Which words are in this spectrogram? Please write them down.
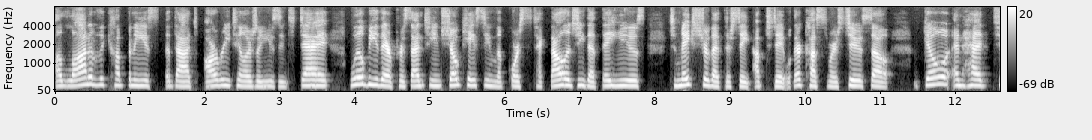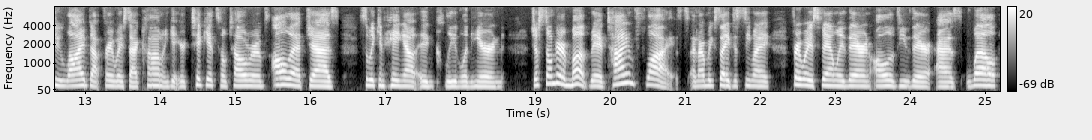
a lot of the companies that our retailers are using today will be there presenting, showcasing, of course, the technology that they use to make sure that they're staying up to date with their customers too. So go and head to live.freightwaves.com and get your tickets, hotel rooms, all that jazz, so we can hang out in Cleveland here in just under a month, man. Time flies. And I'm excited to see my Freightwaves family there and all of you there as well.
